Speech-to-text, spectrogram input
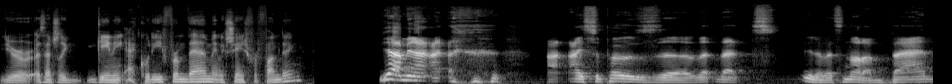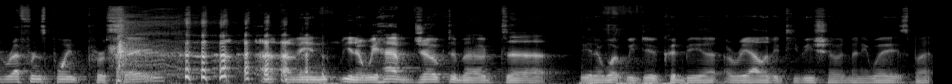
you're essentially gaining equity from them in exchange for funding? Yeah, I mean, I I, I suppose uh, that that's you know that's not a bad reference point per se. I, I, mean, you know, we have joked about. Uh, you know what we do could be a, a reality TV show in many ways, but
